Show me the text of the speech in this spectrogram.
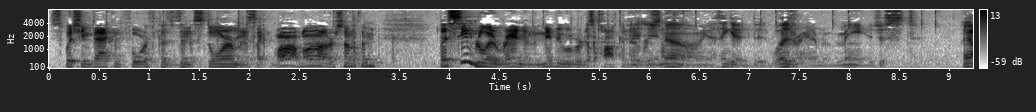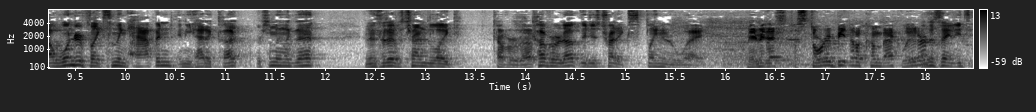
switching back and forth because it's in a storm and it's like blah blah or something. But it seemed really random, and maybe we were just talking over it? something. No, I mean, I think it, it was random to me. It just. Like, I wonder if, like, something happened and he had a cut or something like that. And instead of trying to, like, cover it up, cover it up, they just try to explain it away. Maybe that's a story beat that'll come back later. I'm just saying it's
